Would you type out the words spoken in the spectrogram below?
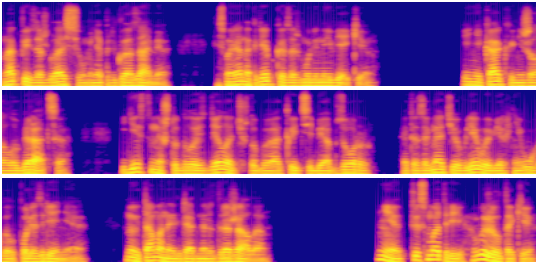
Надпись зажглась у меня перед глазами, несмотря на крепко зажмуренные веки. И никак не желала убираться. Единственное, что удалось сделать, чтобы открыть себе обзор, это загнать ее в левый верхний угол поля зрения. Ну и там она изрядно раздражала. «Нет, ты смотри, выжил таки»,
